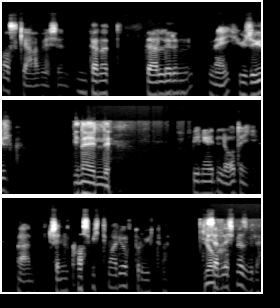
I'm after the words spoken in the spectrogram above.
Olmaz ki abi sen internet değerlerin ne? %100 mü? Yine 50. 1050 o da iyi. Yani senin kasma ihtimali yoktur büyük ihtimal. Yok. Bile.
